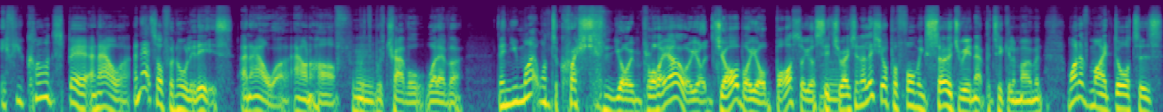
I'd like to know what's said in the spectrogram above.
if you can't spare an hour, and that's often all it is, an hour, hour and a half with, with travel, whatever. Then you might want to question your employer or your job or your boss or your Hmm. situation, unless you're performing surgery in that particular moment. One of my daughter's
